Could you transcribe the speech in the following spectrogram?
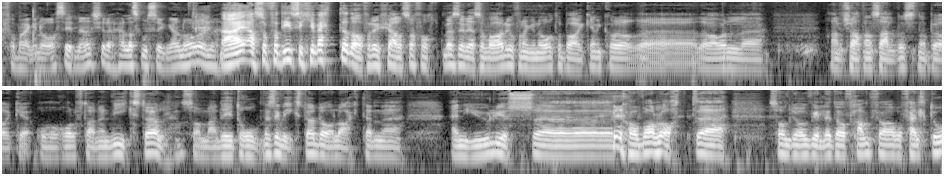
for mange år siden, er ikke det? Eller skal vi synge den nå, Rune? Nei, altså for de som ikke vet det, da, for det er jo ikke alle som har fått med seg det, så var det jo for noen år tilbake hvor eh, det var vel eh, han Kjartan Salvesen og Børge og Rolf Daniel Vikstøl som De dro med seg Vikstøl da og lagde en, eh, en Julius-coverlåt. Som de òg ville da framføre på felt O,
